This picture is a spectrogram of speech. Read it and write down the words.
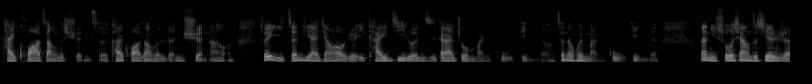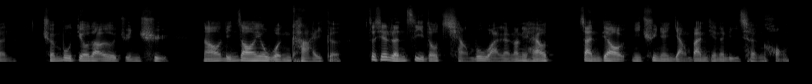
太夸张的选择，太夸张的人选。啊，所以以整体来讲的话，我觉得一开季轮子大概就蛮固定的，真的会蛮固定的。那你说像这些人全部丢到二军去？然后林兆恩又稳卡一个，这些人自己都抢不完了，然后你还要占掉你去年养半天的李承鸿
